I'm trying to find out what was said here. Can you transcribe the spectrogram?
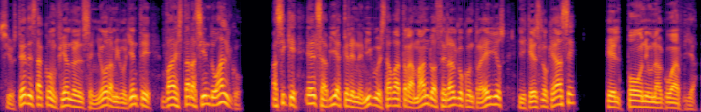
Si usted está confiando en el Señor, amigo oyente, va a estar haciendo algo. Así que él sabía que el enemigo estaba tramando hacer algo contra ellos, ¿y qué es lo que hace? Él pone una guardia.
